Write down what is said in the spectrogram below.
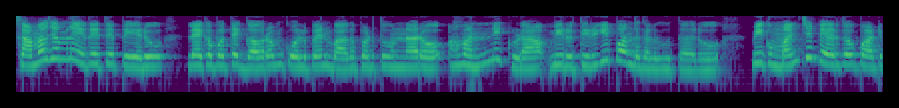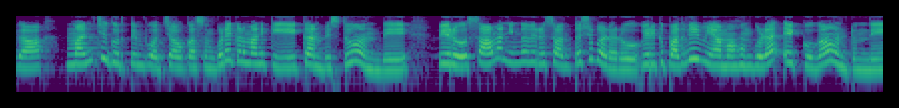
సమాజంలో ఏదైతే పేరు లేకపోతే గౌరవం కోల్పోయిన బాధపడుతూ ఉన్నారో అవన్నీ కూడా మీరు తిరిగి పొందగలుగుతారు. మీకు మంచి పేరుతో పాటుగా మంచి గుర్తింపు వచ్చే అవకాశం కూడా ఇక్కడ మనకి కనిపిస్తూ ఉంది. వీరు సామాన్యంగా వీరు సంతోషపడరు. వీరికి పదవి వ్యామోహం కూడా ఎక్కువగా ఉంటుంది.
